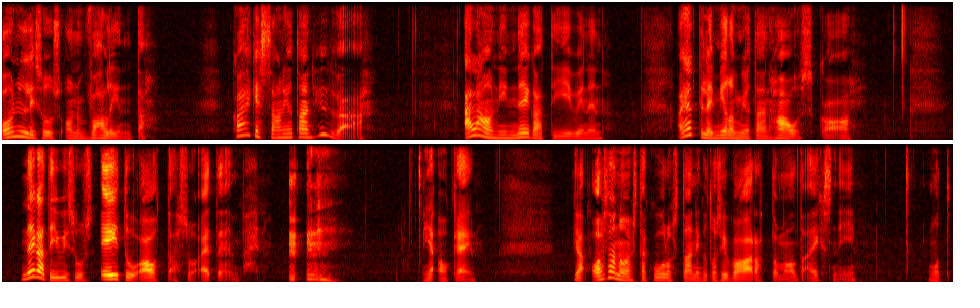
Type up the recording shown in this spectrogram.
Onnellisuus on valinta – Kaikessa on jotain hyvää. Älä on niin negatiivinen. Ajattele mieluummin jotain hauskaa. Negatiivisuus ei tule auttaa sua eteenpäin. ja okei. Okay. Ja osa noista kuulostaa niin kuin tosi vaarattomalta, eikö niin? Mutta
